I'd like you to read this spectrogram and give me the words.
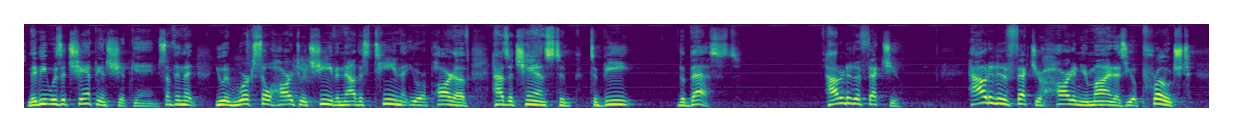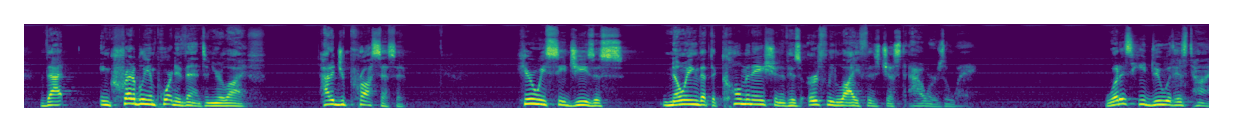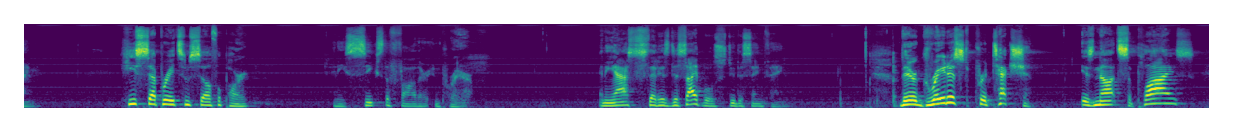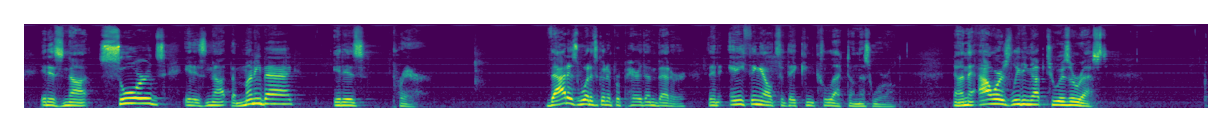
Maybe it was a championship game, something that you had worked so hard to achieve, and now this team that you are a part of has a chance to, to be the best. How did it affect you? How did it affect your heart and your mind as you approached that incredibly important event in your life? How did you process it? Here we see Jesus knowing that the culmination of his earthly life is just hours away. What does he do with his time? he separates himself apart and he seeks the Father in prayer. And he asks that his disciples do the same thing. Their greatest protection is not supplies, it is not swords, it is not the money bag, it is prayer. That is what is going to prepare them better than anything else that they can collect on this world. Now, in the hours leading up to his arrest,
